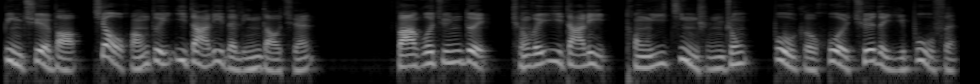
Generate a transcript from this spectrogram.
并确保教皇对意大利的领导权。法国军队成为意大利统一进程中不可或缺的一部分。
